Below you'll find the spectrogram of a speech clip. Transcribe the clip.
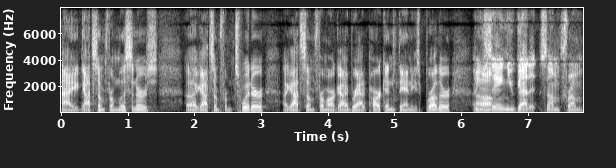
I got some from listeners. Uh, I got some from Twitter. I got some from our guy Brad Parkins, Danny's brother. Are you Uh, saying you got it some from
